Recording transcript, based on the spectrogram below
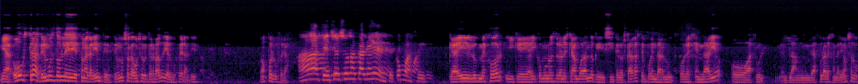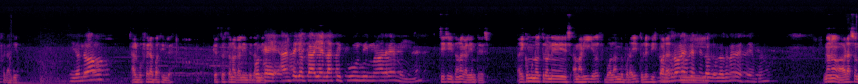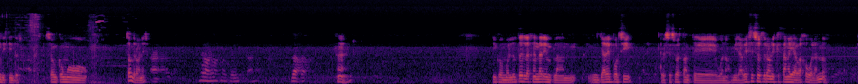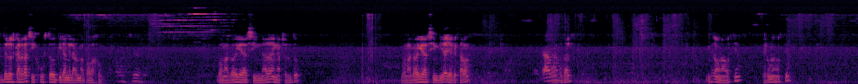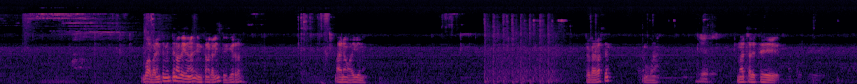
Mira, ¡oh, ostras, tenemos doble zona caliente. Tenemos socavón soterrado y albufera, tío. Vamos por albufera. Ah, que eso es zona caliente. ¿Cómo así? Que hay loot mejor y que hay como unos drones que van volando que si te los cargas te pueden dar loot o legendario o azul. En plan, de azul a legendario. Vamos a albufera, tío. ¿Y dónde vamos? Albufera pasible. Que esto es zona caliente también. Porque antes yo caía en la Tifundi, madre mía, ¿eh? Sí, sí, zona caliente es. Hay como unos drones amarillos volando por ahí, tú les disparas Los drones, y... de, los, los drones de siempre, ¿no? No, no, ahora son distintos. Son como... Son drones. Ah. No, no, ok. No. Ah. Y como el loot es legendario en plan, ya de por sí, pues es bastante bueno. Mira, ¿ves esos drones que están ahí abajo volando? Tú te los cargas y justo tiran el arma para abajo. Oh, sí. Bueno, me acabo de quedar sin nada en absoluto. Bueno, me acabo de quedar sin vida ya que estaba. Me cago Total. Me he pegado una hostia. Pero una hostia. Bueno, aparentemente no ha caído nadie en zona caliente, qué raro. Vale, no, ahí viene. ¿Te lo cargaste? Muy buena. Yes. Me va a echar este.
